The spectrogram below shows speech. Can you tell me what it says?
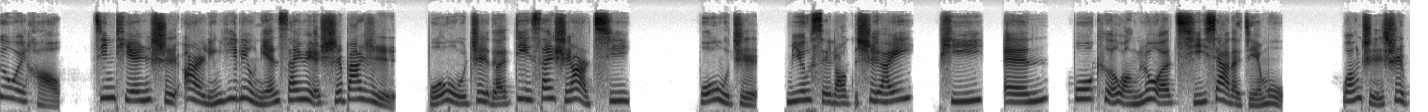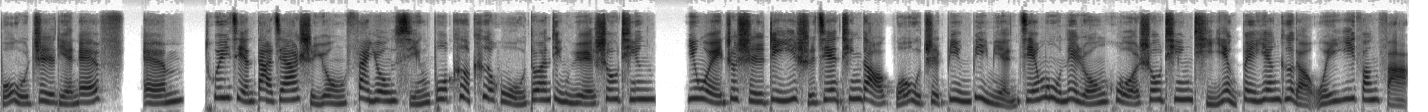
各位好，今天是二零一六年三月十八日，博物志的第三十二期。博物志 Musiclog 是 A P N 播客网络旗下的节目，网址是博物志点 F M，推荐大家使用泛用型播客客户端订阅收听，因为这是第一时间听到博物志并避免节目内容或收听体验被阉割的唯一方法。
